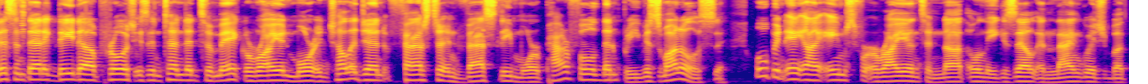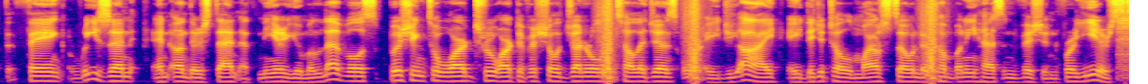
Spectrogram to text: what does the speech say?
This synthetic data approach is intended to make Orion more intelligent, faster, and vastly more powerful than previous models. OpenAI aims for Orion to not only excel in language but to think, reason, and understand at near human levels, pushing toward true artificial general intelligence or AGI, a digital milestone the company has envisioned for years.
